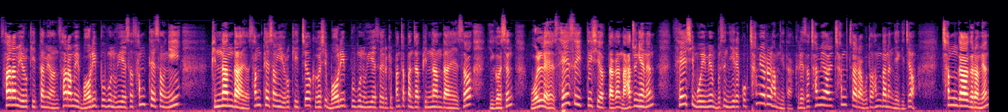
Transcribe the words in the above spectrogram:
사람이 이렇게 있다면 사람의 머리 부분 위에서 삼태성이 빛난다 하여 삼태성이 이렇게 있죠. 그것이 머리 부분 위에서 이렇게 반짝반짝 빛난다 해서 이것은 원래 셋의 뜻이었다가 나중에는 셋이 모이면 무슨 일에 꼭 참여를 합니다. 그래서 참여할 참자라고도 한다는 얘기죠. 참가 그러면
